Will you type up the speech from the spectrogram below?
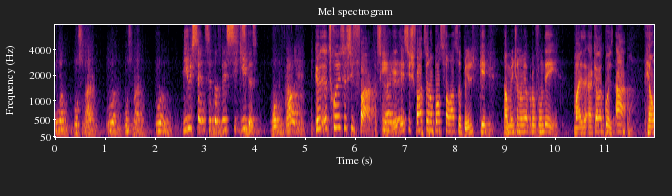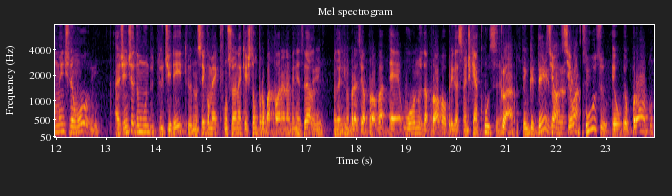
Lula, Bolsonaro, Lula, Bolsonaro, Lula, 1.700 vezes seguidas. Houve fraude? Eu, eu desconheço esse fato, assim, É, esses fatos eu não posso falar sobre eles porque realmente eu não me aprofundei. Mas aquela coisa, ah, realmente não houve? A gente é do mundo do direito, não sei como é que funciona a questão probatória na Venezuela, mas aqui no Brasil a prova é o ônus da prova, a obrigação é de quem acusa. Claro, tem que ter. Assim, ó, se eu acuso, eu, eu provo.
